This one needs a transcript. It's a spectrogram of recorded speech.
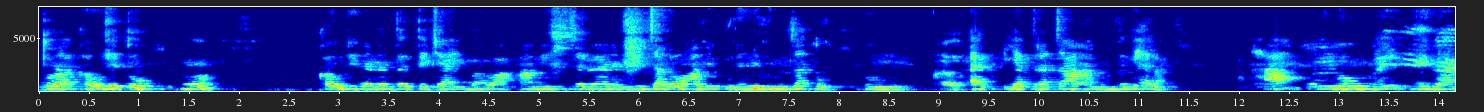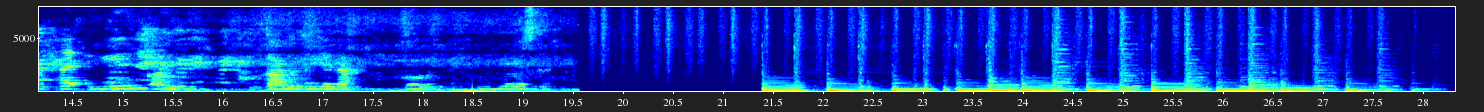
थोडा खाऊ देतो मग खाऊ दिल्यानंतर त्याचे आई बाबा आम्ही सर्व आनंदित झालो. आम्ही पुढे निघून जातो. यात्राचा आनंद घ्यायला. हा अनुभव मी लिहिणार हा मी काढून काढून देणार नमस्कार.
